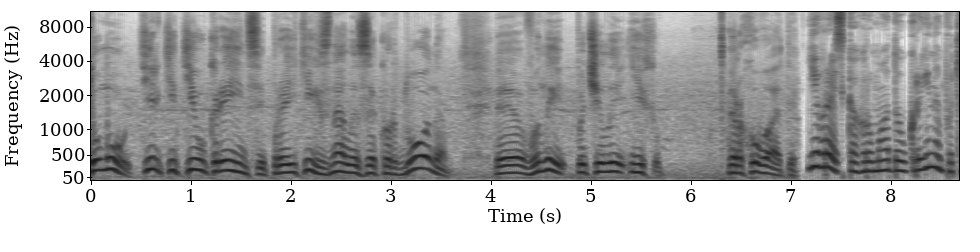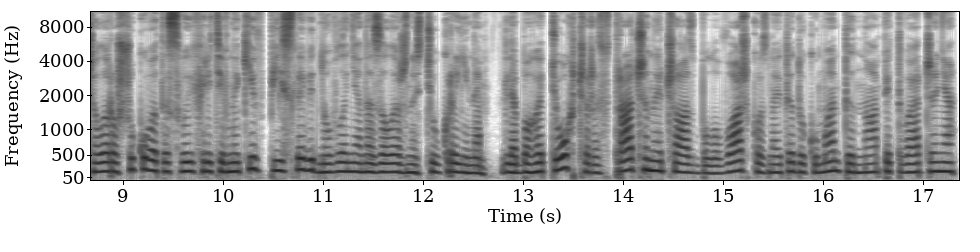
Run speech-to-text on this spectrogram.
Тому тільки ті українці, про яких знали за кордоном, е, вони почали їх рахувати. Єврейська громада України почала розшукувати своїх рятівників після відновлення незалежності України. Для багатьох через втрачений час було важко знайти документи на підтвердження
